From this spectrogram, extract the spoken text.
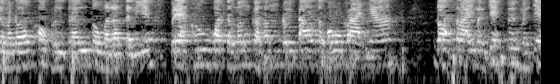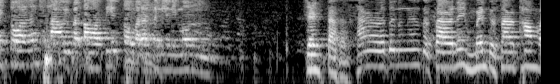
តែម្ដងខុសឬត្រូវសូមរតនាព្រះគ្រូវត្តមង្គកហឹមដោយតោសបោប្រាជ្ញាដោះស្រាយមិនចេះទិសមិនចេះតល់នឹងឆ្លើយបន្តទៀតសូមរតនានិមន្ត ចេះតែសរសើរទៅនឹងសរសើរនេះមិនមែនសរសើរធម្ម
